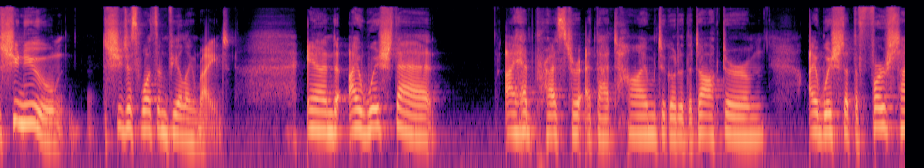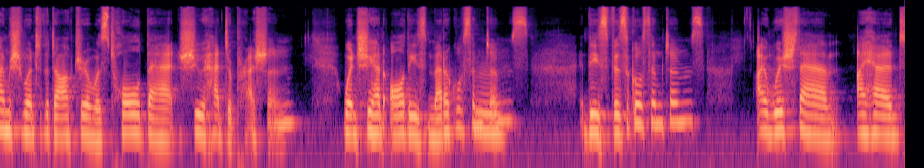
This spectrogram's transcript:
she knew she just wasn't feeling right. And I wish that I had pressed her at that time to go to the doctor. I wish that the first time she went to the doctor and was told that she had depression when she had all these medical symptoms, mm. These physical symptoms. I wish that I had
